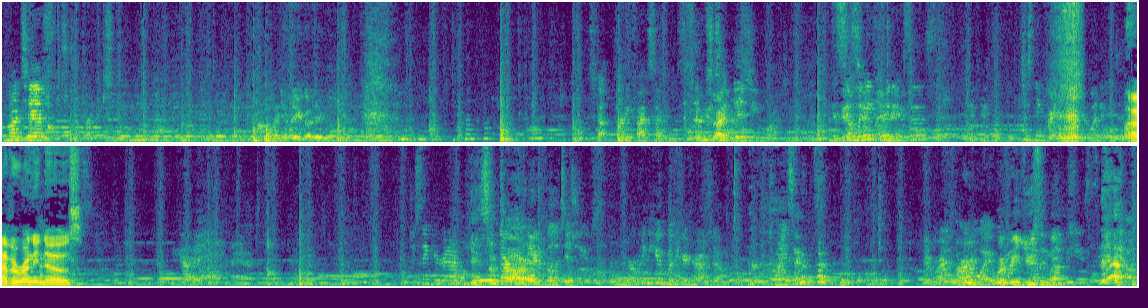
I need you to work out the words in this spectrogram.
Come on, Tiff. It's got 35 seconds. Ten so seconds. dizzy watching. You're So many Kleenexes. Just think right here when it is. I have a runny nose. You got it. Just think you're gonna have a You whole so garbage tired. bag full of tissues. For when you put your trash out. 20 seconds. Yeah, right. Where, away. where are we We're using these? puppies.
